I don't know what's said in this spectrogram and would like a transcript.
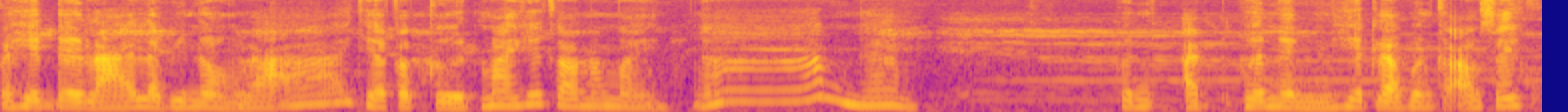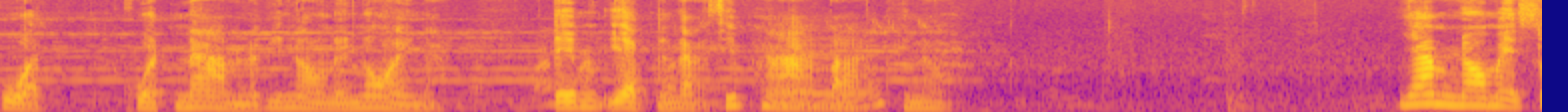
ก็เฮ็ดได้หลายแหละพี่น้องหลายเดี๋ยวก็เกิดใหม่คือเก่าน้องใหม่งามงามเพิ่นอัดเพิ่นเน่นเฮ็ดแล้วเพิ่นก็เอาใส่ขวดขวดน้ำนะพี่น้องน้อยๆนะเต็มเอียดนั่นแหละสิบห้าบาทพี่น้อง ย่ำนอไม่ส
